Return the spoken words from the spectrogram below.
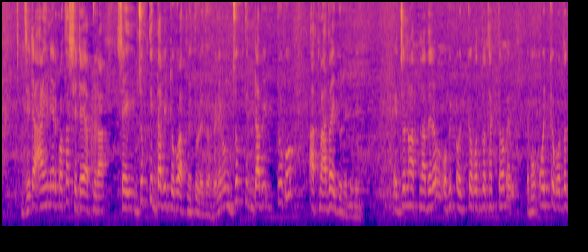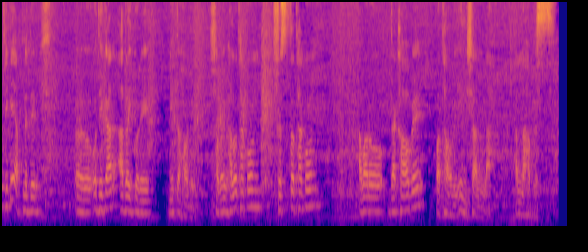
যেটা আইনের কথা সেটাই আপনারা, সেই যৌক্তিক দাবিটুকু আপনি তুলে ধরবেন এবং যৌক্তিক দাবিটুকু আপনি আদায় করে নেবেন। এর জন্য আপনাদেরও ঐক্যবদ্ধ থাকতে হবে এবং ঐক্যবদ্ধ থেকে আপনাদের অধিকার আদায় করে নিতে হবে। সবাই ভালো থাকুন, সুস্থ থাকুন। আবারও দেখা হবে, কথা হবে ইনশাআল্লাহ। আল্লাহ হাফেজ।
